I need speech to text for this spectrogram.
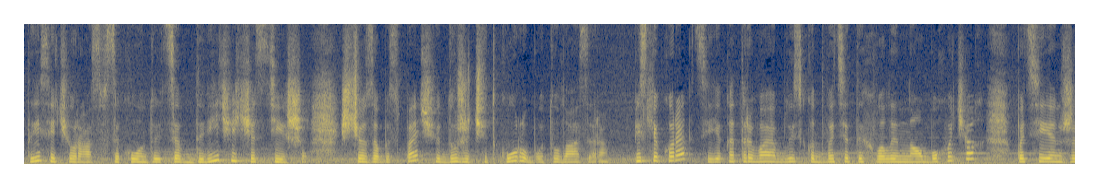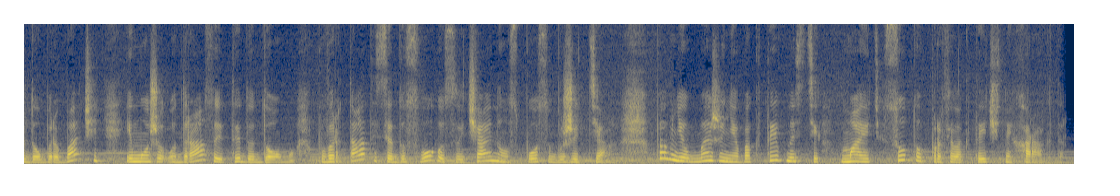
тисячу разів в секунду, і це вдвічі частіше, що забезпечує дуже чітку роботу лазера. Після корекції, яка триває близько 20 хвилин на обох очах, пацієнт вже добре бачить і може одразу йти додому, повертатися до свого звичайного способу життя. Певні обмеження в активності мають суто профілактичний характер.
